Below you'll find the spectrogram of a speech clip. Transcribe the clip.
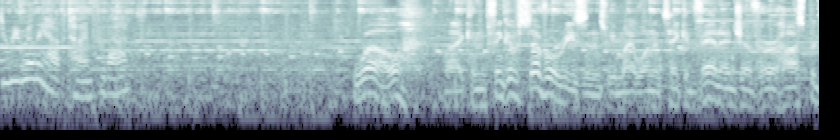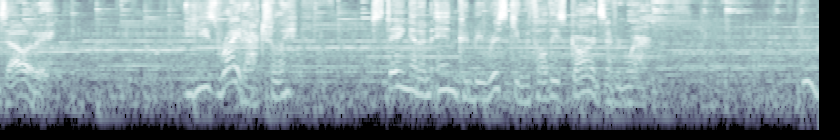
Do we really have time for that? Well, I can think of several reasons we might want to take advantage of her hospitality. He's right, actually. Staying at an inn could be risky with all these guards everywhere. Hmm.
